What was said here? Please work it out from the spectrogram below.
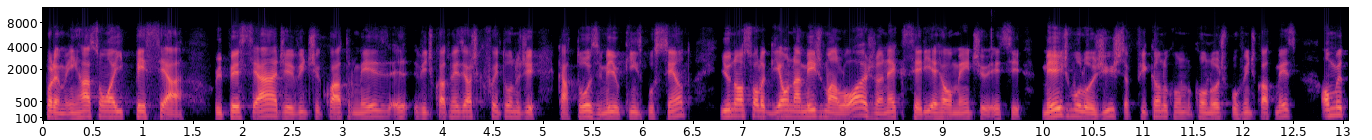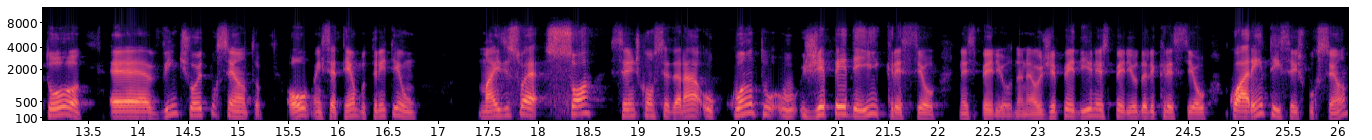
Por exemplo, em relação ao IPCA. O IPCA de 24 meses, 24 meses eu acho que foi em torno de 14,5%, 15%, e o nosso aluguel na mesma loja, né, que seria realmente esse mesmo lojista ficando conosco por 24 meses, aumentou é, 28%, ou em setembro, 31% mas isso é só se a gente considerar o quanto o GPDI cresceu nesse período. Né? O GPDI nesse período ele cresceu 46%,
